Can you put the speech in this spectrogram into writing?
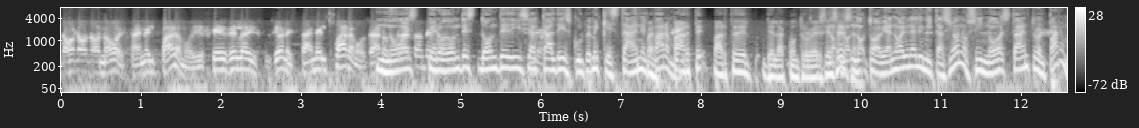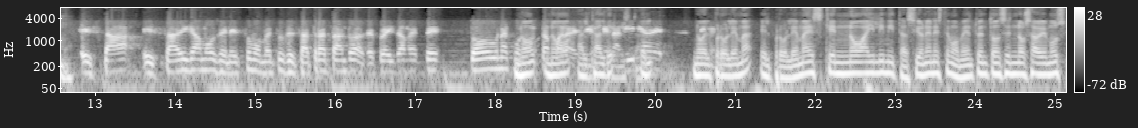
No, no, no, no, está en el páramo. Y es que esa es la discusión, está en el páramo. O sea, no es, pero ¿dónde, ¿dónde dice, alcalde, discúlpeme, que está en el páramo? Parte, parte de la controversia es esa. No, todavía no hay una limitación, o si no está dentro del páramo. Está, está, digamos, en estos momentos se está tratando de hacer precisamente toda una consulta no, no, para alcalde, la línea de no, el problema, el problema es que no hay limitación en este momento, entonces no sabemos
